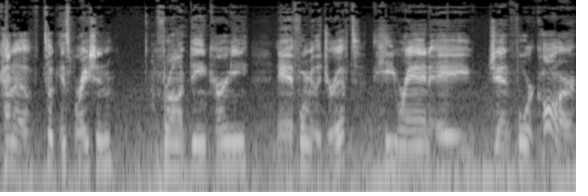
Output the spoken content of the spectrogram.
kind of took inspiration from Dean Kearney and Formula Drift. He ran a Gen 4 car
